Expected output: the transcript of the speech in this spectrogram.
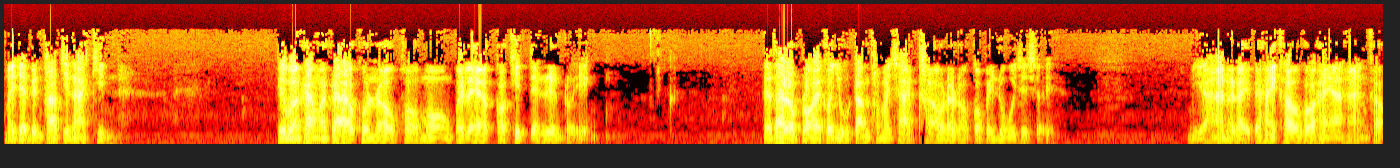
ไม่ใช่เป็นภาพที่น่ากิน คือบางครั้งบางคราวคนเราพอมองไปแล้วก็คิดแต่เรื่องตัวเอง แต่ถ้าเราปล่อยเขาอยู่ตามธรรมชาติเขาแล้วเราก็ไปดูเฉยๆ มีอาหารอะไรไปให้เขาก็ให้อาหารเขา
